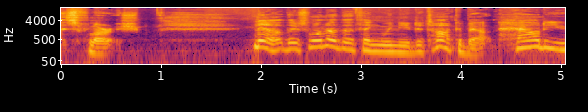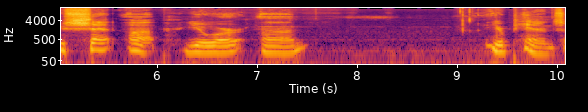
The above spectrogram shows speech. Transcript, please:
as flourish. Now, there's one other thing we need to talk about. How do you set up your um, your pens?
